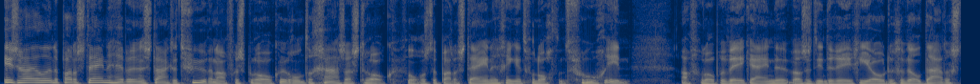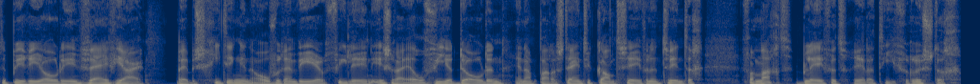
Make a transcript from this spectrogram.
Israël en de Palestijnen hebben een staakt het vuren afgesproken rond de Gazastrook. Volgens de Palestijnen ging het vanochtend vroeg in. Afgelopen weekeinde was het in de regio de gewelddadigste periode in vijf jaar. Bij beschietingen over en weer vielen in Israël vier doden en aan Palestijnse kant 27. Vannacht bleef het relatief rustig.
